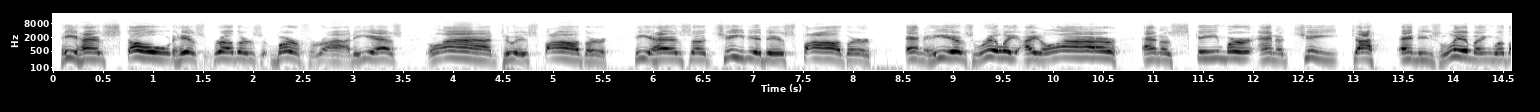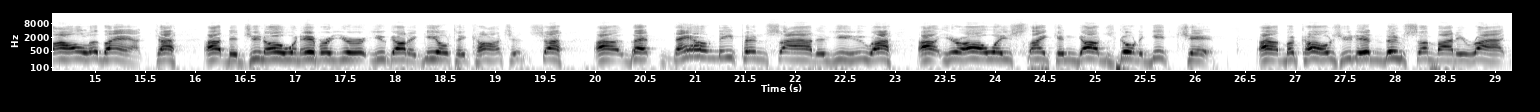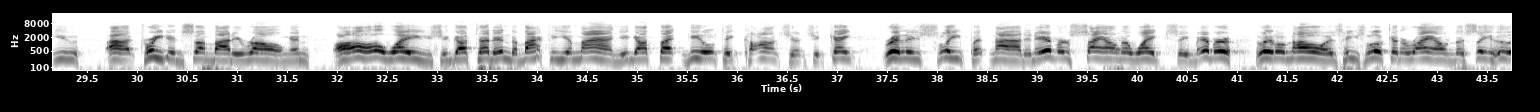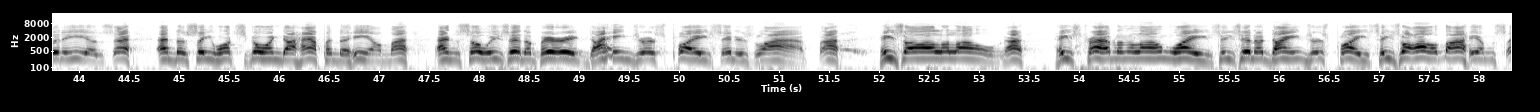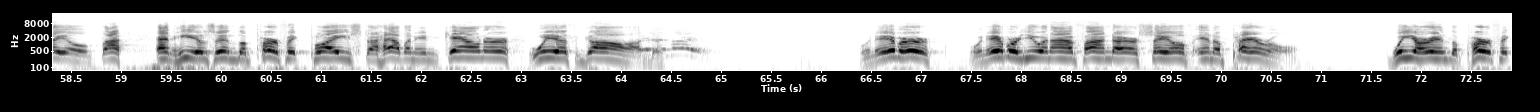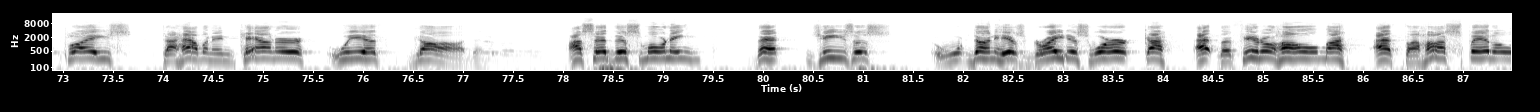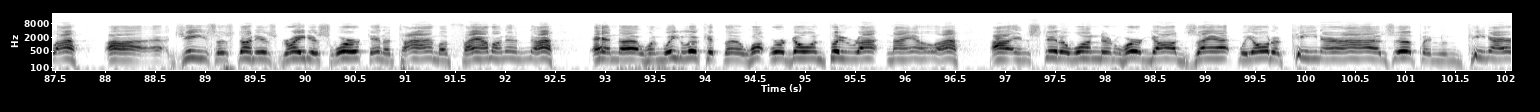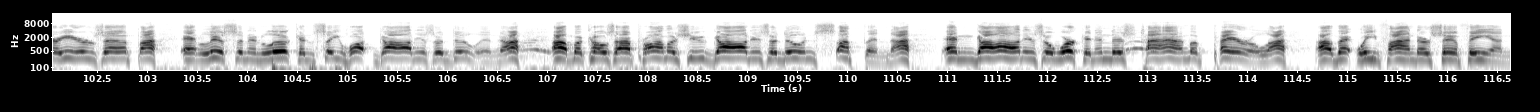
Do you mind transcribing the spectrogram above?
He has stole his brother's birthright. He has lied to his father. He has uh, cheated his father. And he is really a liar and a schemer and a cheat. Uh, and he's living with all of that. Uh, uh did you know whenever you're, you got a guilty conscience, uh, uh, that down deep inside of you, uh, uh, you're always thinking God's going to get you uh, because you didn't do somebody right. You uh, treated somebody wrong. And always you got that in the back of your mind. You got that guilty conscience. You can't really sleep at night, and every sound awakes him, every little noise, he's looking around to see who it is uh, and to see what's going to happen to him. Uh, and so he's in a very dangerous place in his life. Uh, he's all alone. He's traveling a long ways. He's in a dangerous place. He's all by himself. And he is in the perfect place to have an encounter with God. Whenever, whenever you and I find ourselves in a peril, we are in the perfect place to have an encounter with God. I said this morning that Jesus done his greatest work uh, at the funeral home, uh, at the hospital. Uh, uh, Jesus done his greatest work in a time of famine. And, uh, and when we look at the, what we're going through right now, instead of wondering where God's at, we ought to keen our eyes up and keen our ears up and listen and look and see what God is a doing. Because I promise you, God is a doing something. Uh, and God is a working in this time of peril uh, that we find ourselves in.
